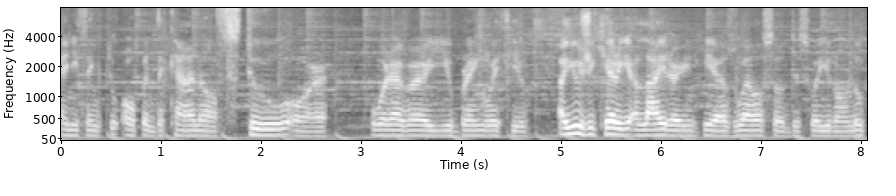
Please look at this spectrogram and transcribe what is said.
anything to open the can of stew or whatever you bring with you. I usually carry a lighter in here as well so this way you don't look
